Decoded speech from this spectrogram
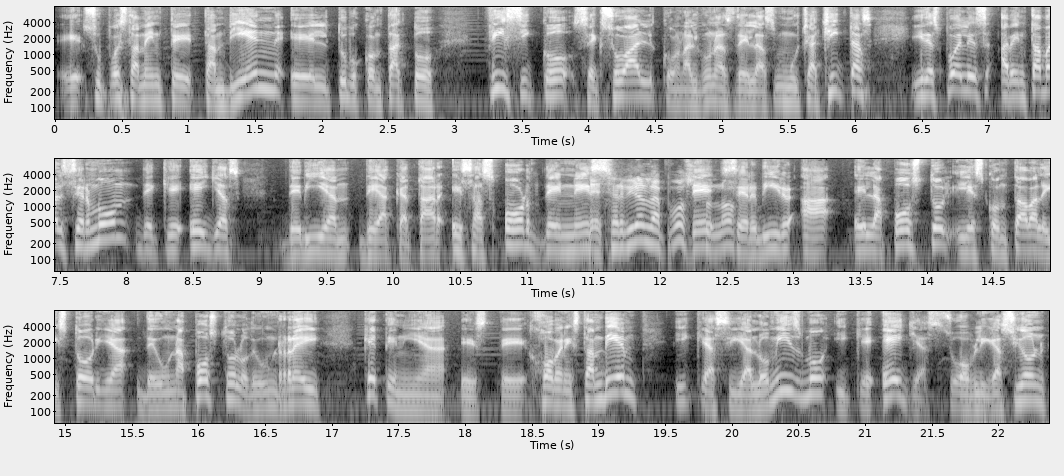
Eh, supuestamente también él tuvo contacto físico, sexual con algunas de las muchachitas y después les aventaba el sermón de que ellas debían de acatar esas órdenes De servir al apóstol, de ¿no? servir a el apóstol y les contaba la historia de un apóstol o de un rey que tenía este jóvenes también y que hacía lo mismo y que ellas su obligación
